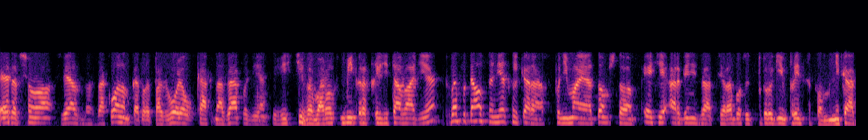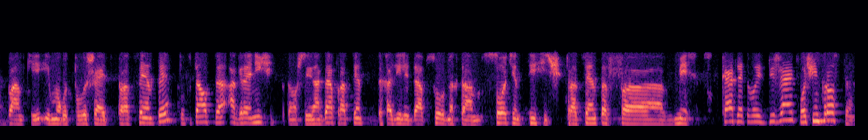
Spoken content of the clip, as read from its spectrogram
Это все связано с законом, который позволил, как на Западе, ввести в оборот микрокредитование. Я пытался несколько раз, понимая о том, что эти организации работают по другим принципам, не как банки, и могут повышать проценты, попытался ограничить, потому что иногда проценты доходили до абсурдных там сотен тысяч процентов э, в месяц. Как этого избежать? Очень просто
